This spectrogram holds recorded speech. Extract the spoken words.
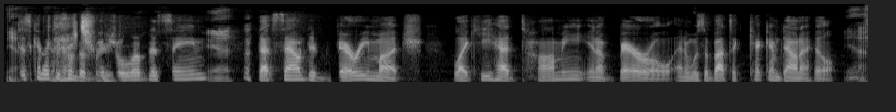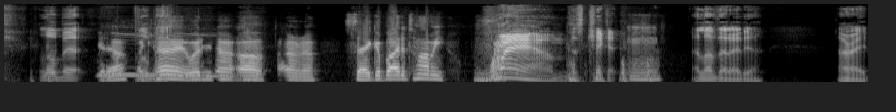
Yeah. Disconnected from the visual of this scene, Yeah. that sounded very much like he had Tommy in a barrel and was about to kick him down a hill. Yeah. A little bit. You know, Little like, bit. hey, what are you doing? Oh, I don't know. Say goodbye to Tommy. Wham! Just kick it. Mhm. I love that idea. All right.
